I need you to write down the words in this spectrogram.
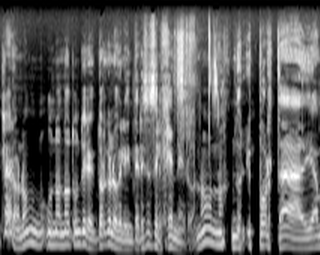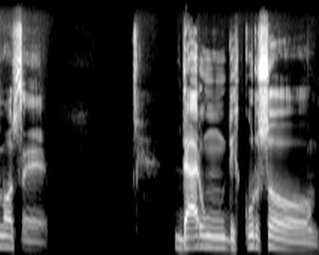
claro, ¿no? Uno nota un director que lo que le interesa es el género, ¿no? No, no le importa, digamos, eh, dar un discurso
